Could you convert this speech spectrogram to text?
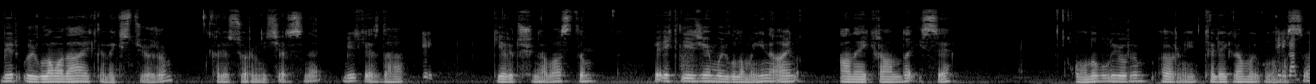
bir uygulama daha eklemek istiyorum klasörümün içerisine. Bir kez daha Geri. geri tuşuna bastım ve ekleyeceğim uygulama yine aynı ana ekranda ise onu buluyorum. Örneğin Telegram uygulaması.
